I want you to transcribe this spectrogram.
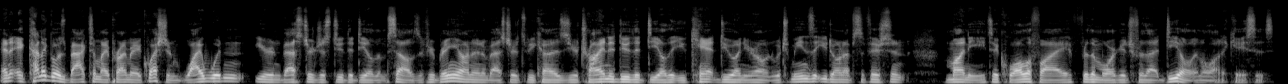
And it kind of goes back to my primary question. Why wouldn't your investor just do the deal themselves? If you're bringing on an investor, it's because you're trying to do the deal that you can't do on your own, which means that you don't have sufficient money to qualify for the mortgage for that deal in a lot of cases.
